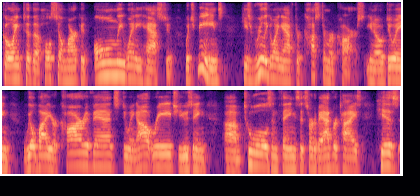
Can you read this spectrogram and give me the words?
going to the wholesale market only when he has to, which means he's really going after customer cars, you know, doing we'll buy your car events, doing outreach, using um, tools and things that sort of advertise his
